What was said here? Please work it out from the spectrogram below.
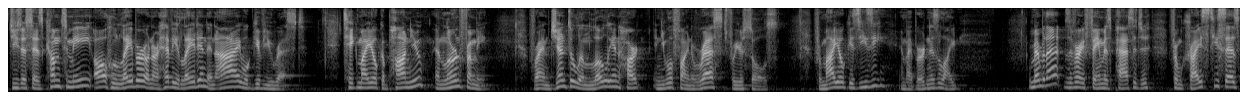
Jesus says, Come to me, all who labor and are heavy laden, and I will give you rest. Take my yoke upon you and learn from me, for I am gentle and lowly in heart, and you will find rest for your souls. For my yoke is easy and my burden is light. Remember that? It's a very famous passage from Christ. He says,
